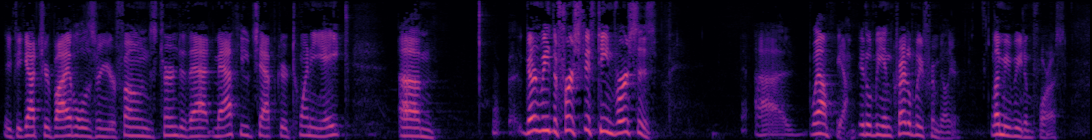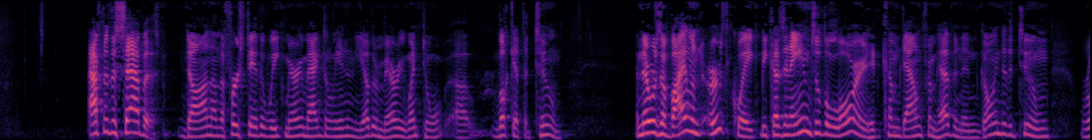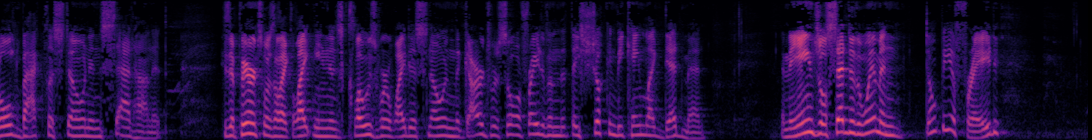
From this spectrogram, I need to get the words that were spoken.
If you got your Bibles or your phones, turn to that. Matthew chapter 28. Um, I'm going to read the first 15 verses. Uh, well, yeah, it'll be incredibly familiar. Let me read them for us. After the Sabbath dawn on the first day of the week, Mary Magdalene and the other Mary went to uh, look at the tomb. And there was a violent earthquake because an angel of the Lord had come down from heaven and, going to the tomb, rolled back the stone and sat on it. His appearance was like lightning, and his clothes were white as snow, and the guards were so afraid of him that they shook and became like dead men. And the angel said to the women, don't be afraid,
